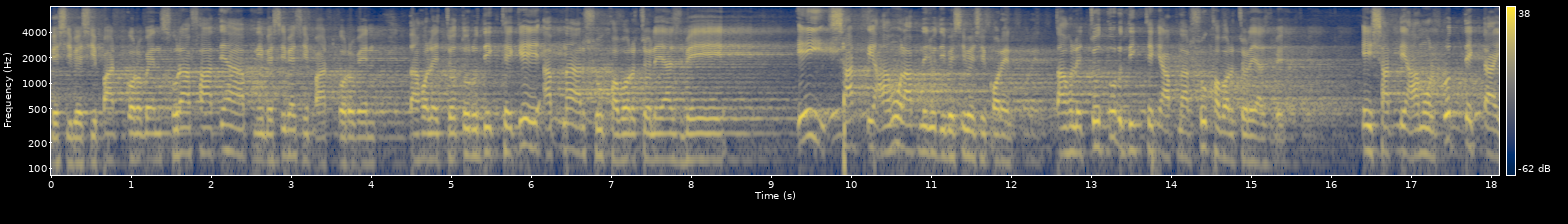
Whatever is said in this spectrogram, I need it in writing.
বেশি বেশি পাঠ করবেন সুরা ফাতিহা আপনি বেশি বেশি পাঠ করবেন তাহলে চতুর্দিক থেকে আপনার সুখবর চলে আসবে এই ষাটটি আমল আপনি যদি বেশি বেশি করেন তাহলে চতুর্দিক থেকে আপনার সুখবর চলে আসবে। এই সাতটি আমল প্রত্যেকটাই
